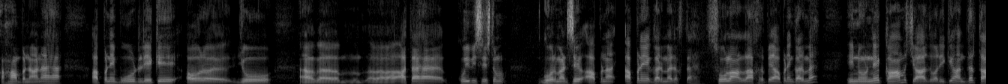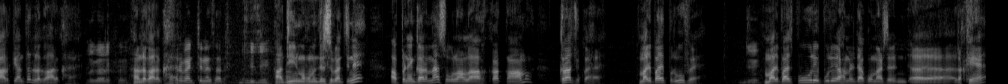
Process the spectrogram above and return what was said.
कहाँ बनाना है अपने बोर्ड लेके और जो आता है कोई भी सिस्टम गवर्नमेंट से अपना अपने घर में रखता है। सोलह लाख रुपया अपने घर में इन्होंने काम चार दीवारी के अंदर तार के अंदर लगा रखा है। लगा रखा है। हाँ लगा रखा है। सरपंच ने सर। जी जी। हाँ दीन मोहम्मद सरपंच ने अपने घर में सोलह लाख का काम करा चुका है। हमारे पास प्रूफ है। जी। हमारे पास पूरे पूरे हमने डॉक्यूमेंट्स रखे हैं।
